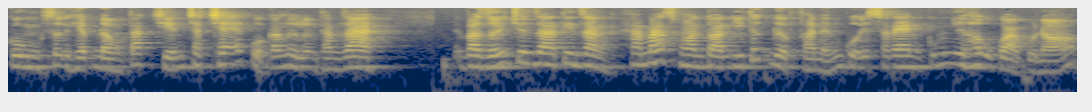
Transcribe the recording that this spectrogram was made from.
cùng sự hiệp đồng tác chiến chặt chẽ của các lực lượng tham gia. Và giới chuyên gia tin rằng Hamas hoàn toàn ý thức được phản ứng của Israel cũng như hậu quả của nó,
